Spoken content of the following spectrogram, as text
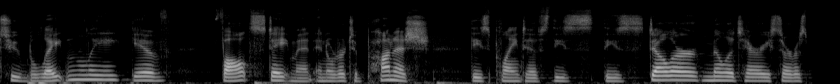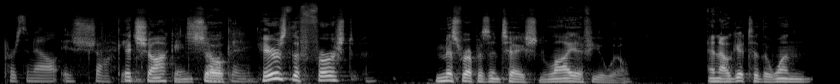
to blatantly give false statement in order to punish these plaintiffs, these these stellar military service personnel is shocking. It's shocking. It's so shocking. here's the first misrepresentation, lie if you will. And I'll get to the one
